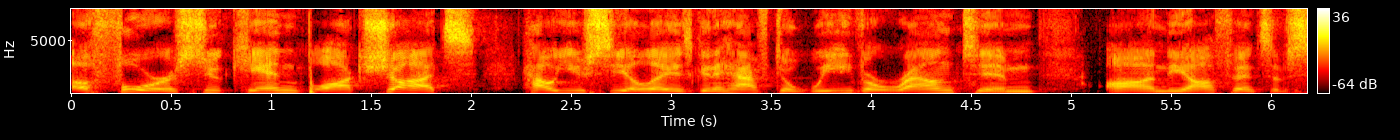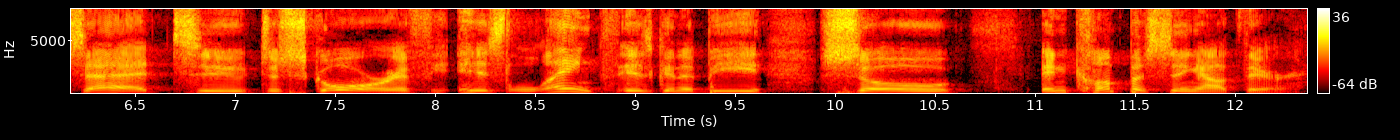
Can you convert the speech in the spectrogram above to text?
a force who can block shots, how UCLA is going to have to weave around him on the offensive set to, to score if his length is going to be so encompassing out there.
